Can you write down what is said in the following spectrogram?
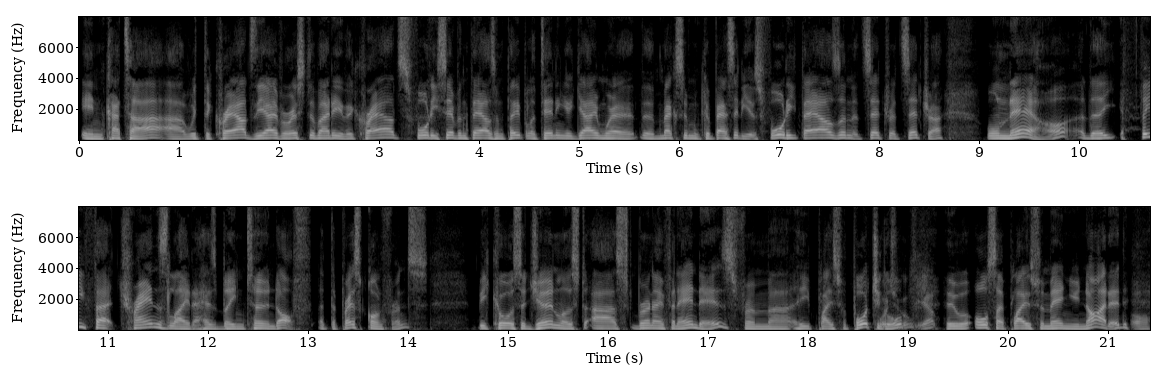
in Qatar uh, with the crowds, the overestimating of the crowds, 47,000 people attending a game where the maximum capacity is 40,000, et cetera, et cetera. Well, now the FIFA translator has been turned off at the press conference because a journalist asked Bruno Fernandes from uh, he plays for Portugal, Portugal, yep. who also plays for Man United, Oh.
